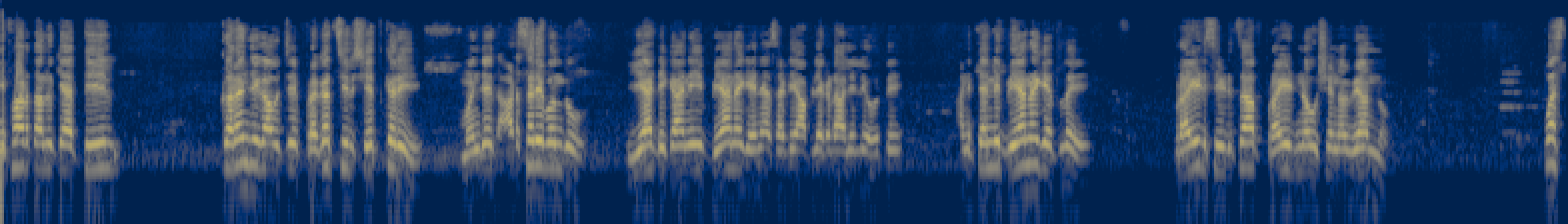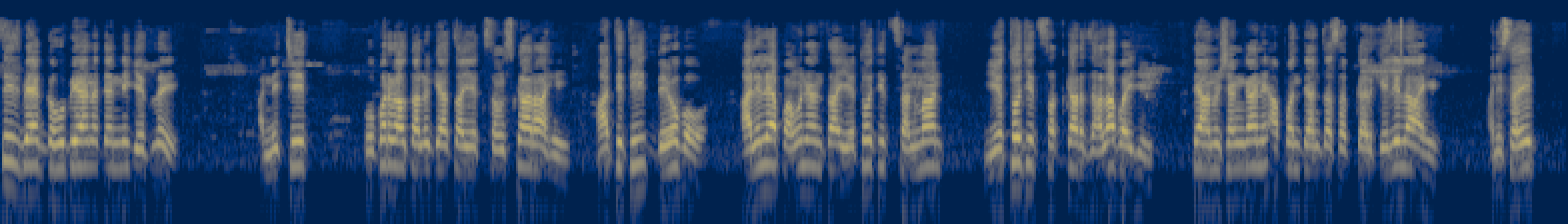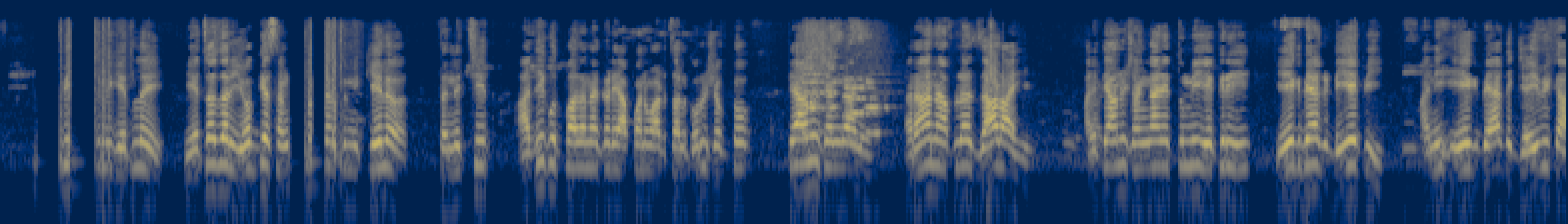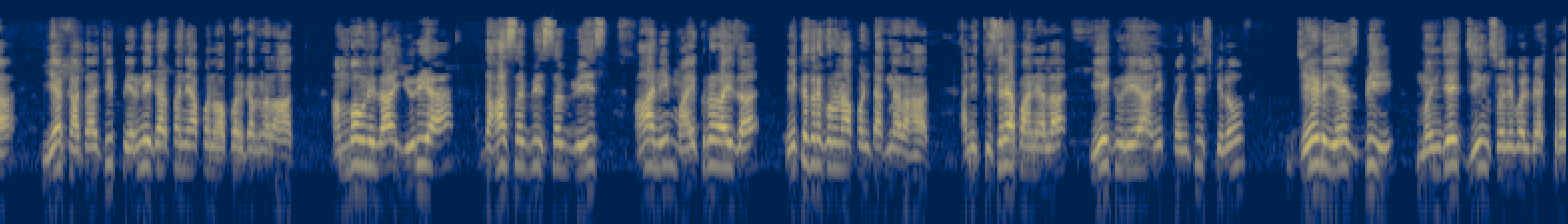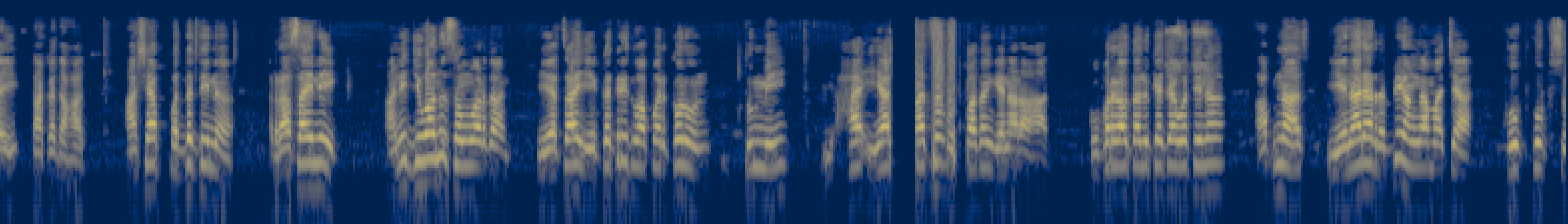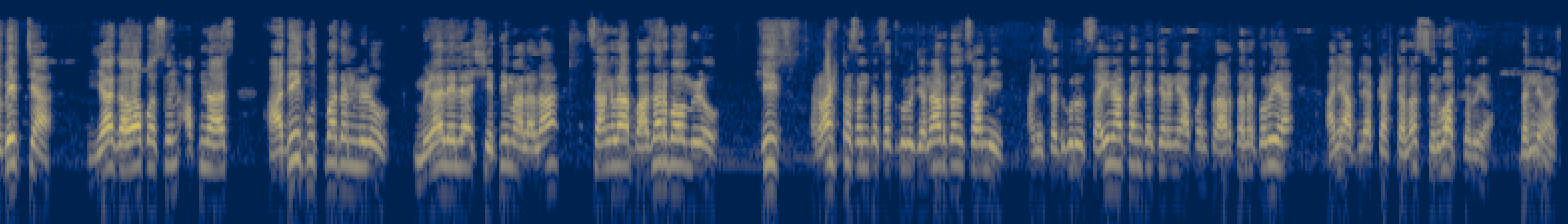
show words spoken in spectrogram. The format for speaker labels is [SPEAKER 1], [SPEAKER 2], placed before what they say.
[SPEAKER 1] निफाड तालुक्यातील करंजी गावचे प्रगतशील शेतकरी म्हणजेच आडसरे बंधू या ठिकाणी बियाणं घेण्यासाठी आपल्याकडे आलेले होते. आणि त्यांनी बियाणं घेतलंय. प्राईड सीडचा प्राईड नऊशे नव्याण्णव. पस्तीस बॅग गहू बियाणं त्यांनी घेतलंय. आणि निश्चित कोपरगाव तालुक्याचा एक संस्कार आहे. अतिथी देवभव. आलेल्या पाहुण्यांचा यथोचित सन्मान यथोचित सत्कार झाला पाहिजे. त्या अनुषंगाने आपण त्यांचा सत्कार केलेला आहे. आणि साहेब तुम्ही घेतलंय. याचं जर योग्य संकलन जर तुम्ही केलं तर निश्चित अधिक उत्पादनाकडे आपण वाटचाल करू शकतो. त्या अनुषंगाने रान आपलं जाड आहे. आणि त्या अनुषंगाने तुम्ही एकरी एक बॅग डीएपी आणि एक बॅग जैविका या खताची पेरणी करताना आपण वापर करणार आहात. आंबवणीला युरिया दहा सव्वीस सव्वीस आणि मायक्रोरायझा एकत्र करून आपण टाकणार आहात. आणि तिसऱ्या पाण्याला एक युरिया आणि पंचवीस किलो झेड एस बी म्हणजे झिंक सोलेबल बॅक्टेरिया टाकत आहात. अशा पद्धतीनं रासायनिक आणि जीवाणू संवर्धन याचा एकत्रित वापर करून तुम्ही हा या उत्पादन घेणार आहात. कोपरगाव तालुक्याच्या वतीनं आपणास येणाऱ्या रब्बी हंगामाच्या खूप खूप शुभेच्छा. या गावापासून आपणास अधिक उत्पादन मिळो मिळालेल्या शेतीमालाला चांगला बाजारभाव मिळो हीच राष्ट्रसंत सद्गुरू जनार्दन स्वामी आणि सद्गुरू साईनाथांच्या चरणी आपण प्रार्थना करूया आणि आपल्या कष्टाला सुरुवात करूया. धन्यवाद.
